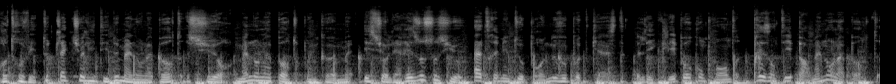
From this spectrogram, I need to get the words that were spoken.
Retrouvez toute l'actualité de Manon Laporte sur manonlaporte.com et sur les réseaux sociaux. A très bientôt pour un nouveau podcast, Les clés pour comprendre, présenté par Manon Laporte.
